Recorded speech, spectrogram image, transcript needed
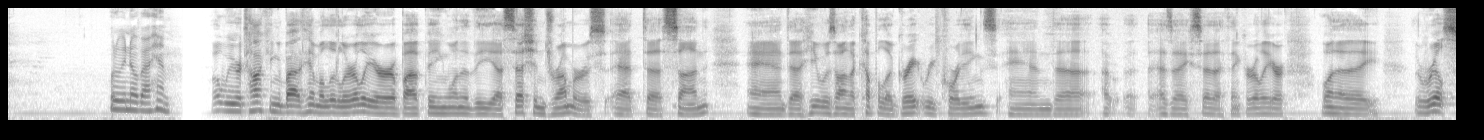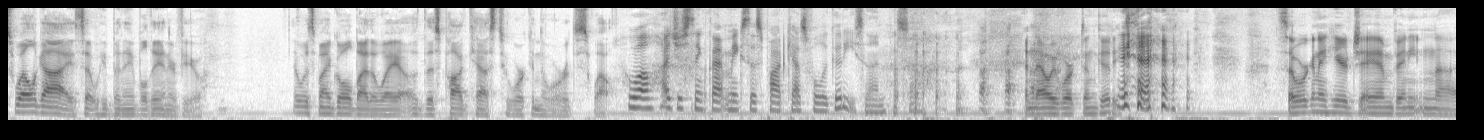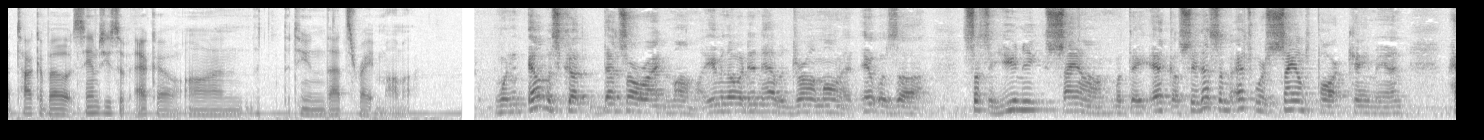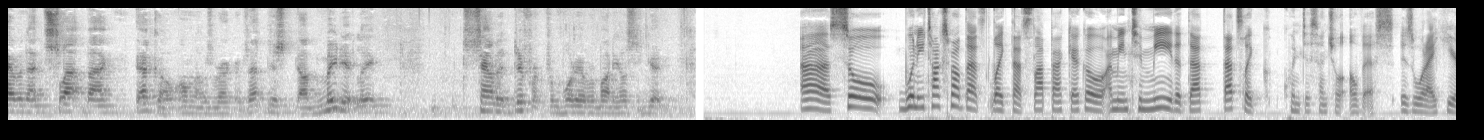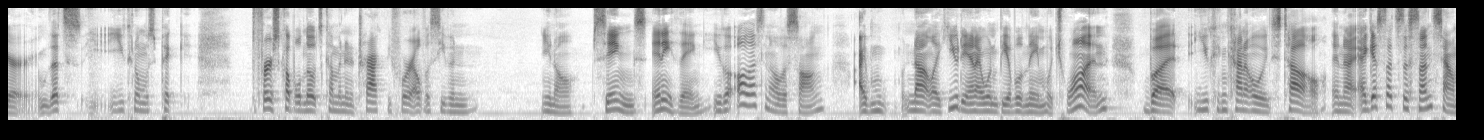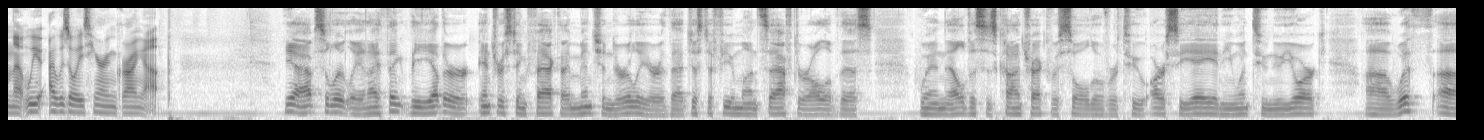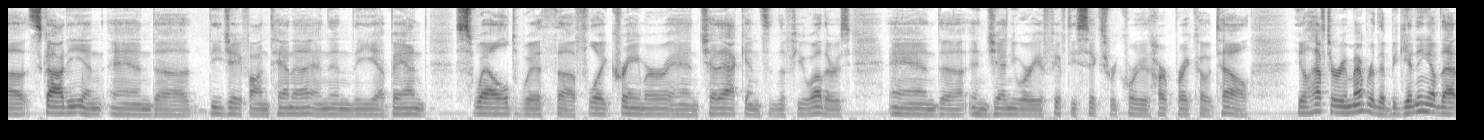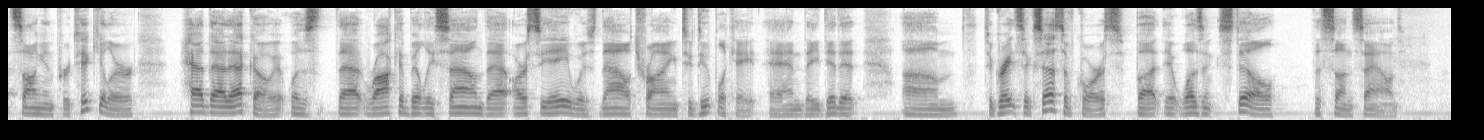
What do we know about him? Well, we were talking about him a little earlier about being one of the uh, session drummers at uh, Sun, and uh, he was on a couple of great recordings. And uh, uh, as I said, I think earlier, one of the, the, real swell guys that we've been able to interview. It was my goal, by the way, of this podcast to work in the word swell. Well, I just think that makes this podcast full of goodies then. So. and now we've worked in goodies. so we're going to hear J.M. Van Eaton uh, talk about Sam's use of echo on the the tune That's Right Mama. When Elvis cut That's All Right Mama, even though it didn't have a drum on it, it was uh, such a unique sound with the echo. See, that's, a, that's where Sam's part came in, having that slapback echo on those records. That just immediately sounded different from what everybody else is getting. Uh, so when he talks about that, like that slapback echo, I mean, to me, that that that's like quintessential Elvis is what I hear. That's you can almost pick the first couple notes coming in a track before Elvis even, you know, sings anything, you go, oh, that's an Elvis song. I'm not like you, Dan. I wouldn't be able to name which one, but you can kind of always tell. And I, I guess that's the sun sound that we I was always hearing growing up. Yeah, absolutely. And I think the other interesting fact I mentioned earlier that just a few months after all of this, when Elvis's contract was sold over to RCA and he went to New York, uh, with uh, Scotty and and uh, DJ Fontana, and then the uh, band swelled with uh, Floyd Cramer and Chet Atkins and a few others. And uh, in January of '56, recorded "Heartbreak Hotel." You'll have to remember the beginning of that song in particular had that echo. It was that rockabilly sound that RCA was now trying to duplicate, and they did it um, to great success, of course, but it wasn't still the Sun sound.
